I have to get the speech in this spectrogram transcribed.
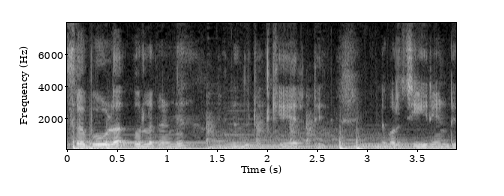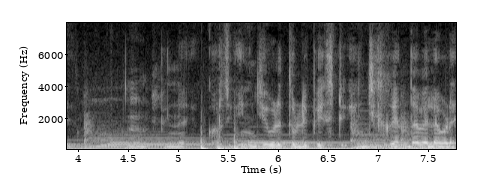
സബോള ഉരുളക്കിഴങ്ങ് പിന്നെ എന്നിട്ട് ക്യാരറ്റ് പിന്നെ കുറച്ച് ചീരയുണ്ട്. പിന്നെ കുറച്ച് ഇഞ്ചി വെളുത്തുള്ളി പേസ്റ്റ് ഇഞ്ചിക്കൊക്കെ എന്താ വില അവിടെ?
